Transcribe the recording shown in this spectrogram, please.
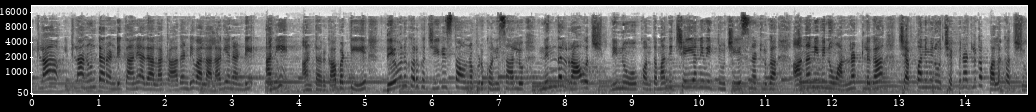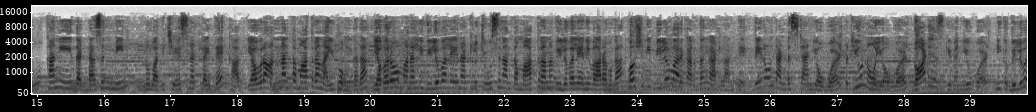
ఇట్లా ఇట్లా అని ఉంటారండి కానీ అది అలా కాదండి వాళ్ళు అలాగేనండి అని అంటారు. కాబట్టి దేవుని కొరకు జీవిస్తా ఉన్నప్పుడు కొన్నిసార్లు నిందలు రావచ్చు. నిన్ను కొంతమంది చేయనివి నువ్వు చేసినట్లుగా అననివి నువ్వు అన్నట్లుగా చెప్పనివి నువ్వు చెప్పినట్లుగా పలకచ్చు కానీ దట్ డజంట్ మీన్ నువ్వు అది చేసినట్లయితే కాదు. ఎవరో అన్నంత మాత్రాన అయిపోం కదా. ఎవరో మనల్ని విలువ లేనట్లు చూసినంత మాత్రాన విలువలేని వారముగా. బహుశా నీ విలువ వారికి అర్థం కావట్లా అంతే. They don't understand your word but you know your word God he's given you word నీకు విలువ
